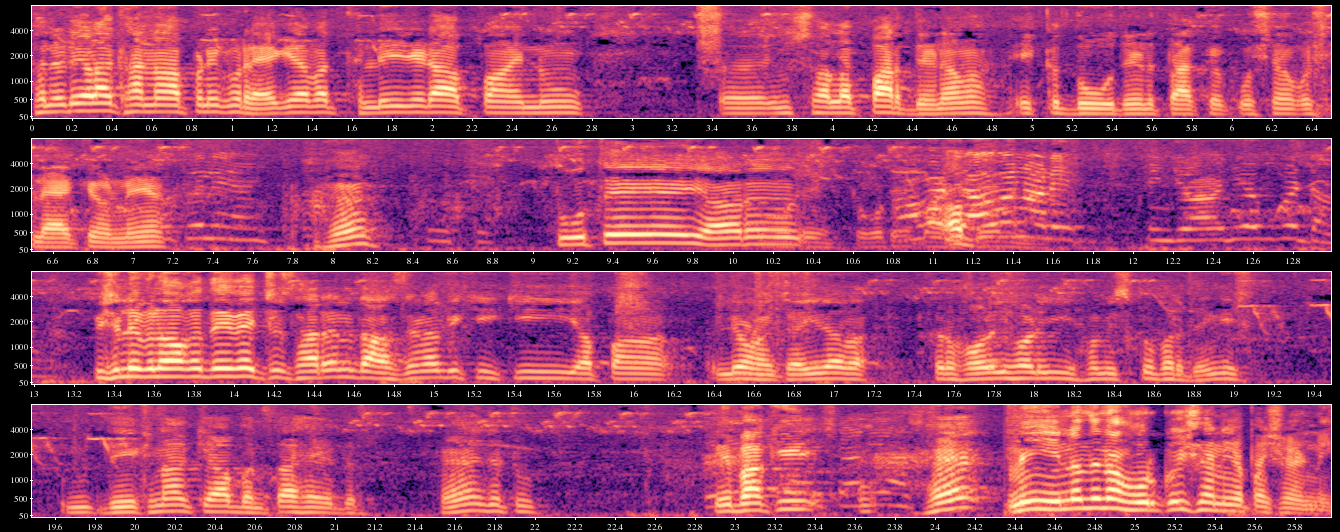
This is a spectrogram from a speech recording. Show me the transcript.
ਥੱਲੜੇ ਵਾਲਾ ਖਾਨਾ ਆਪਣੇ ਕੋਲ ਰਹਿ ਗਿਆ ਵਾ। ਥੱਲੇ ਜਿਹੜਾ ਆਪਾਂ ਇਹਨੂੰ ਇਨਸ਼ਾਅੱਲਾ ਭਰ ਦੇਣਾ ਵਾ ਇੱਕ ਦੋ ਦਿਨ ਤੱਕ ਕੁਛ ਨਾ ਕੁਛ ਲੈ ਕੇ ਆਉਨੇ ਆ। ਹੈ? ਤੋਤੇ ਯਾਰ ਪਿਛਲੇ ਵਲੌਗ ਦੇ ਵਿੱਚ ਸਾਰਿਆਂ ਨੂੰ ਦੱਸ ਦੇਣਾ ਵੀ ਕੀ ਕੀ ਆਪਾਂ ਲਿਆਉਣਾ ਚਾਹੀਦਾ ਵਾ। ਫਿਰ ਹੌਲੀ ਹੌਲੀ ਹਮ ਇਸਕੋ ਭਰ ਦੇंगे ਦੇਖਣਾ ਕੀ ਬਣਤਾ ਹੈ ਇਧਰ। ਹੈ ਜੱਟੂ? ਤੇ ਬਾਕੀ ਹੈ? ਨਹੀਂ ਇਹਨਾਂ ਦੇ ਨਾਲ ਹੋਰ ਕੋਈ ਸ਼ਾਨੀ ਆਪਾਂ ਛੱਡਣੀ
